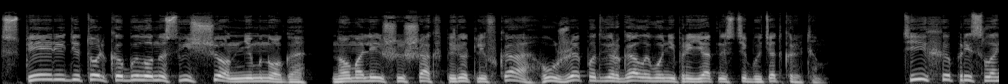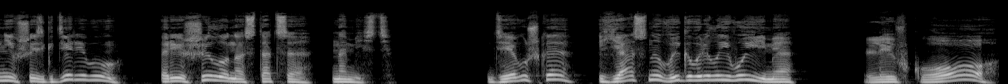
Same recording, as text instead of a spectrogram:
Спереди только был он освещен немного, но малейший шаг вперед левка уже подвергал его неприятности быть открытым. Тихо прислонившись к дереву, решил он остаться на месте. Девушка ясно выговорила его имя. «Левко!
